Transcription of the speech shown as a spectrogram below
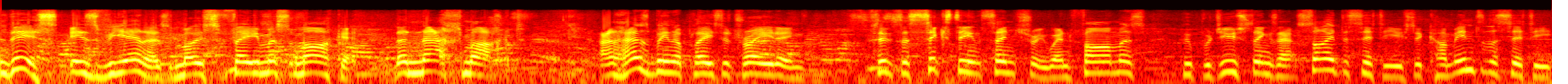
And this is Vienna's most famous market, the Naschmarkt, and has been a place of trading since the 16th century when farmers who produce things outside the city used to come into the city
